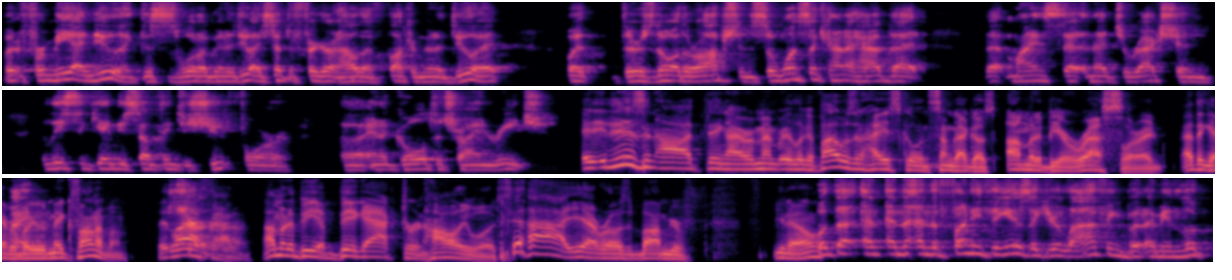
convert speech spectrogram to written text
But for me, I knew like this is what I'm going to do. I just have to figure out how the fuck I'm going to do it. But there's no other option. So once I kind of had that that mindset and that direction, at least it gave me something to shoot for uh, and a goal to try and reach. It is an odd thing. I remember, look, if I was in high school and some guy goes, "I'm going to be a wrestler," I'd, I think everybody right. would make fun of him. They'd laugh at him. I'm going to be a big actor in Hollywood. yeah, Rosenbaum, you're you know but that and, and and the funny thing is like you're laughing but i mean look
